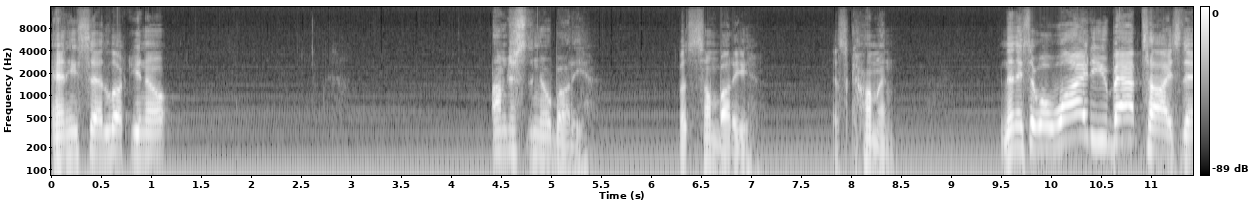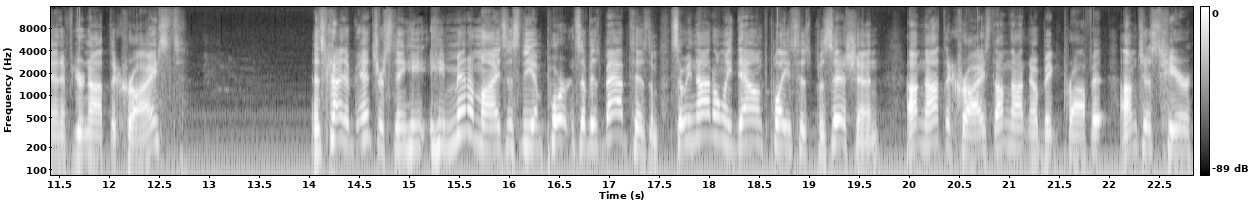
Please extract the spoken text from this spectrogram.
And he said, Look, you know, I'm just a nobody, but somebody is coming. And then they said, Well, why do you baptize then if you're not the Christ? And it's kind of interesting. He, he minimizes the importance of his baptism. So he not only downplays his position, I'm not the Christ, I'm not no big prophet, I'm just here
